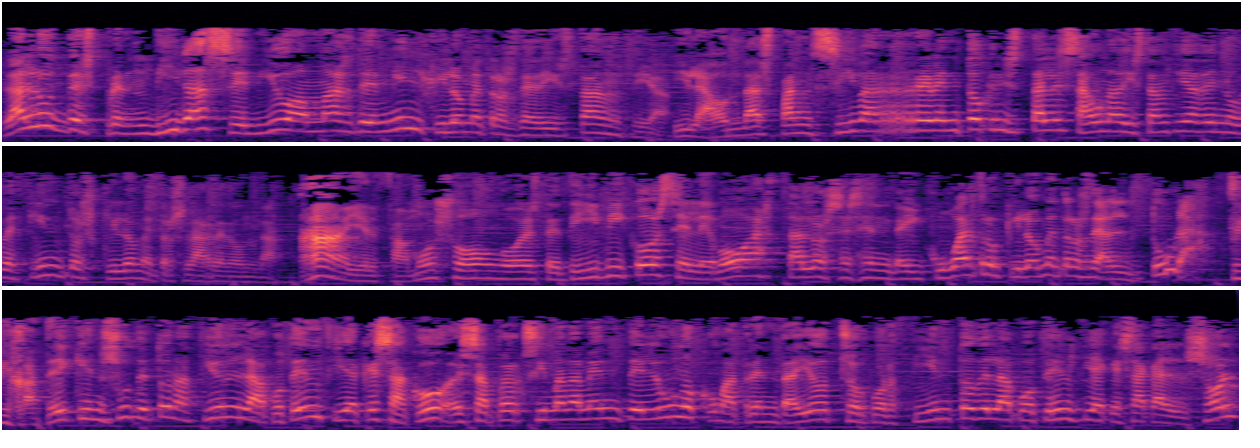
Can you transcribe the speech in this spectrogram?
La luz desprendida se vio a más de mil kilómetros de distancia y la onda expansiva reventó cristales a una distancia de 900 kilómetros la redonda. Ah, y el famoso hongo este típico se elevó hasta los 64 kilómetros de altura. Fíjate que en su detonación la potencia que sacó es aproximadamente el 1,38% de la potencia que saca el Sol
